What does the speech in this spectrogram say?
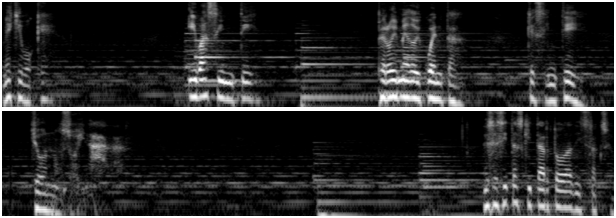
me equivoqué. Iba sin ti, pero hoy me doy cuenta que sin ti yo no soy nada. Necesitas quitar toda distracción.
